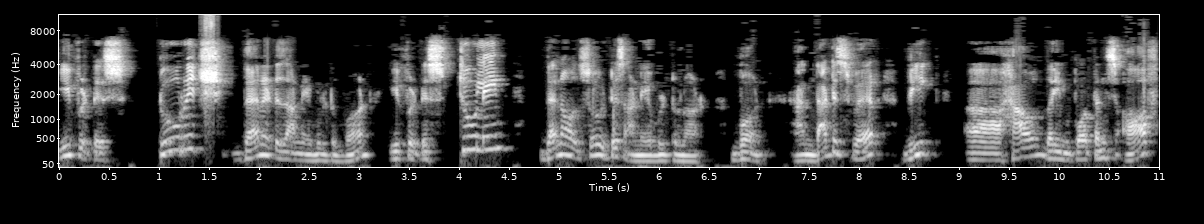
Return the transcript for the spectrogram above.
if it is too rich, then it is unable to burn. If it is too lean, then also it is unable to learn, burn. And that is where we uh, have the importance of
